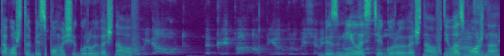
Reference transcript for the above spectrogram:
того, что без помощи гуру и вайшнавов, без милости гуру и вайшнавов невозможно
